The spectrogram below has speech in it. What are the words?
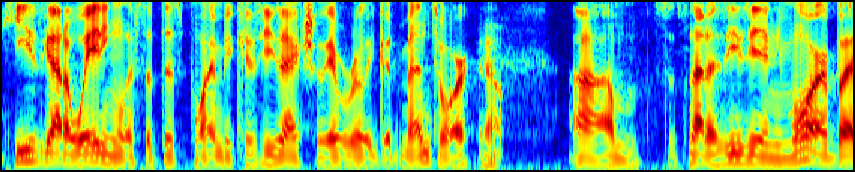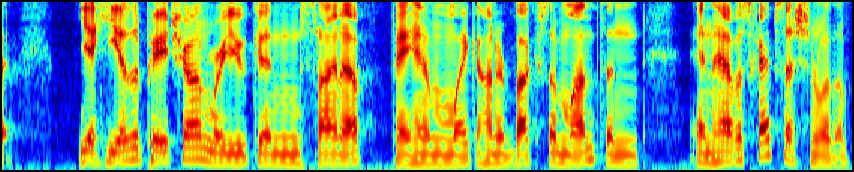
He's got a waiting list at this point because he's actually a really good mentor. Yeah. Um, so it's not as easy anymore. But yeah, he has a Patreon where you can sign up, pay him like a hundred bucks a month, and and have a Skype session with him.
